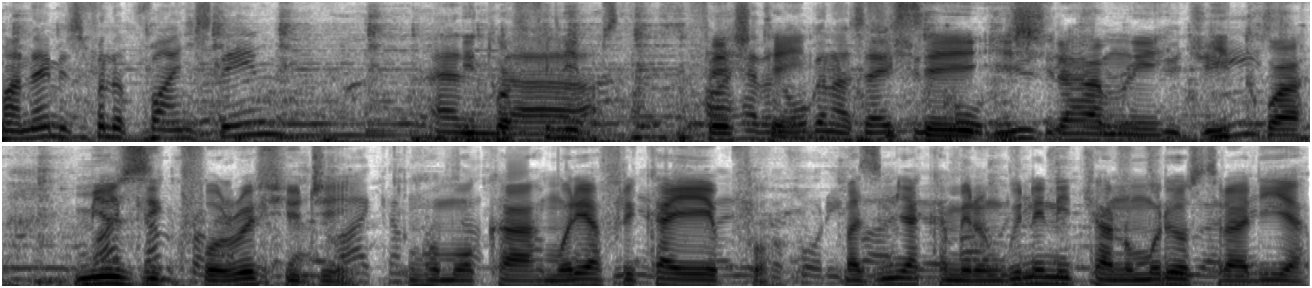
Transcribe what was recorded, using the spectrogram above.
My name is Philip Feinstein. And, nitwa uh, philip I have an feshstein organization mfise called Music for ishyirahamwe Refugees. Music for refugee nkomoka muri afurika y'epfo. Maze imyaka mirongo ine n'itanu muri australia.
